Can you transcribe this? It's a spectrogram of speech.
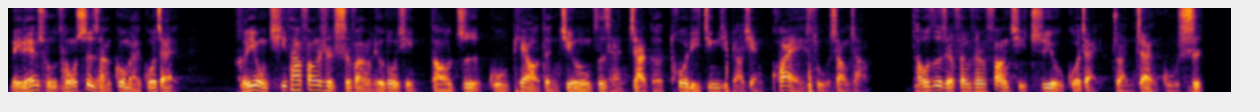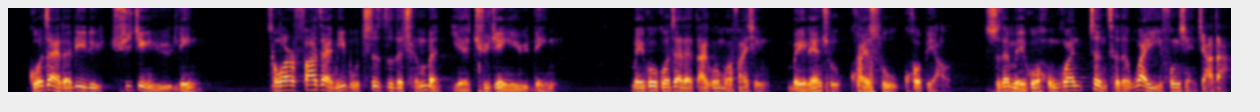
美联储从市场购买国债和用其他方式释放流动性，导致股票等金融资产价格脱离经济表现快速上涨，投资者纷纷放弃持有国债，转战股市，国债的利率趋近于零。从而发债弥补赤字的成本也趋近于零。美国国债的大规模发行，美联储快速扩表，使得美国宏观政策的外溢风险加大。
